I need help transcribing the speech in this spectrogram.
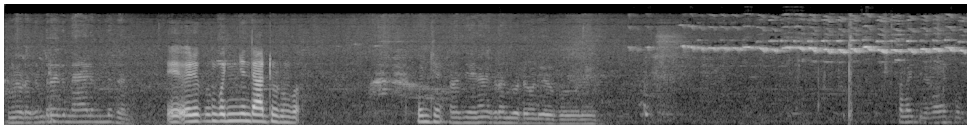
உங்களோட கிண்டருக்கு நேரம் இல்லை தான் இருக்கும் கொஞ்சம் தாட்டு விடுங்க கொஞ்சம் அது என்ன கிடங்கு வெட்ட வேண்டிய போகுது கலைக்கிற கலைக்கும்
